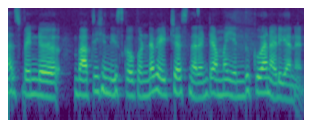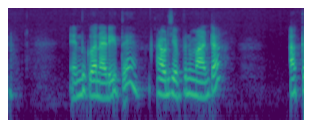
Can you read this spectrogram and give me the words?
హస్బెండ్ బాప్తిషన్ తీసుకోకుండా వెయిట్ చేస్తున్నారంటే అమ్మ ఎందుకు? అని అడిగాను నేను. ఎందుకు అని అడిగితే ఆవిడ చెప్పిన మాట అక్క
